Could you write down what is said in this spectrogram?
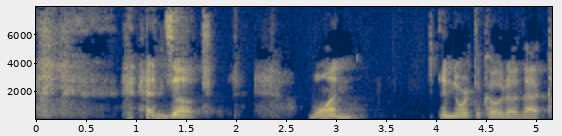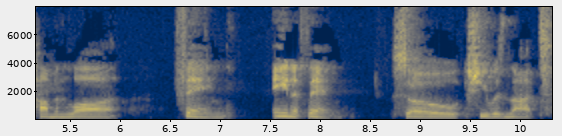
ends up one in North Dakota that common law thing ain't a thing. So she was not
